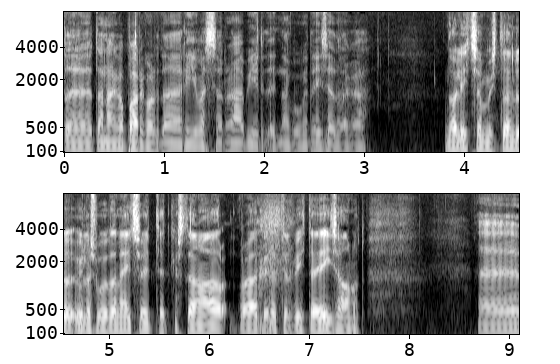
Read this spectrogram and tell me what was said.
täna ka paar korda riivas seal rajapiirdeid nagu ka teised, aga no lihtsam vist on üle suruda neid sõitjaid, kes täna rajapiiretil pihta ei saanud. Äh,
